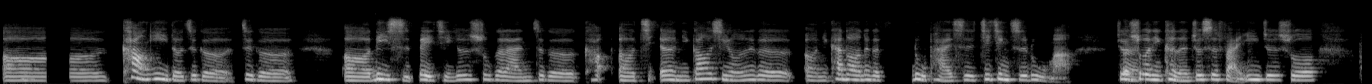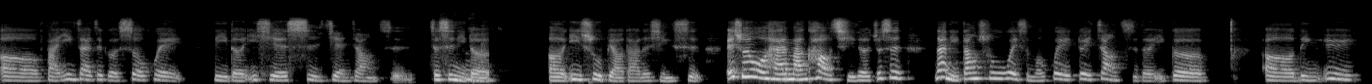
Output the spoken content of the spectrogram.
呃呃，抗议的这个这个呃历史背景，就是苏格兰这个抗呃呃，你刚刚形容的那个呃，你看到的那个路牌是激进之路嘛？就是说你可能就是反映，就是说呃，反映在这个社会里的一些事件这样子，这是你的。呃，艺术表达的形式，哎，所以我还蛮好奇的，就是那你当初为什么会对这样子的一个呃领域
